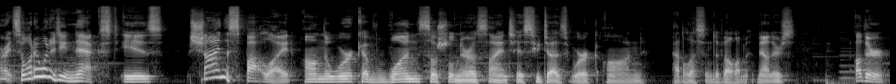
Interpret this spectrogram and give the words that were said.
All right, so what I want to do next is shine the spotlight on the work of one social neuroscientist who does work on adolescent development. Now, there's other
